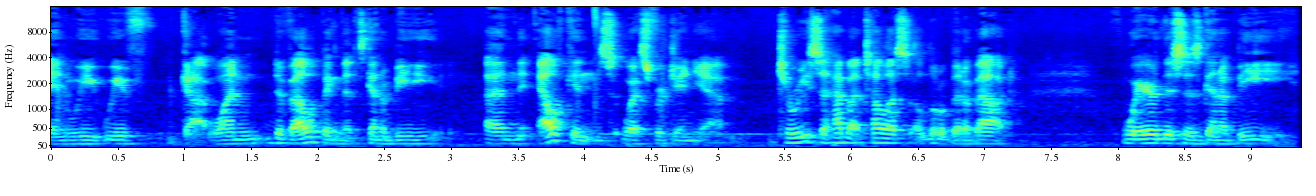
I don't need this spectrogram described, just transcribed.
and we we've got one developing that's going to be in Elkins, West Virginia. Teresa, how about tell us a little bit about where this is going to be?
